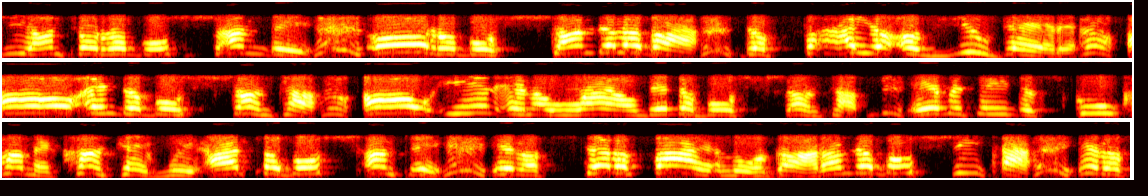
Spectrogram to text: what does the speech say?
Siantorobo Sunday. Oh, Robo The fire of you, Daddy. All in the Santa. All in and around in the Santa. Everything the school come in contact with. Antobo Sante. It'll set a fire, Lord God. Under Bosita. It'll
